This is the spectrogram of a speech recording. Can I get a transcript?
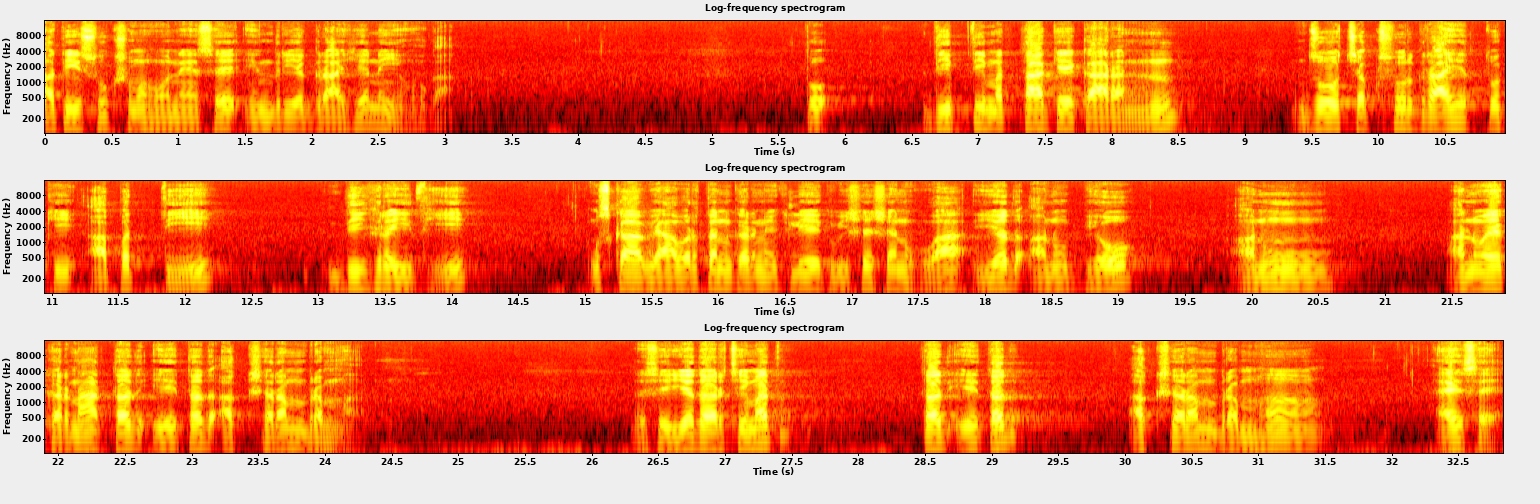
अति सूक्ष्म होने से इंद्रिय ग्राह्य नहीं होगा। तो दीप्तिमत्ता के कारण जो चक्षुर ग्राह्यत्व की आपत्ति दिख रही थी, उसका व्यावर्तन करने के लिए एक विशेषण हुआ, यद अनुभ्यो अनु, अन्वय करना तद एतद अक्षरम ब्रह्म। जैसे यद अर्चिमत तद एतद अक्षरम ब्रह्म। ऐसे।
